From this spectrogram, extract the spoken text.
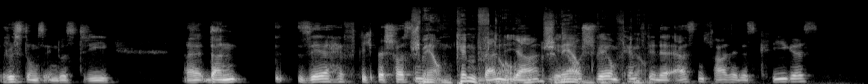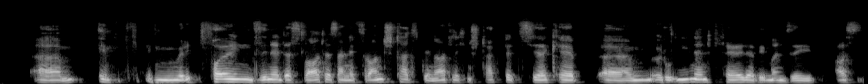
Rüstungsindustrie, äh, dann sehr heftig beschossen. Schwer umkämpft. Dann, auch, ja, ne? schwer, genau, schwer umkämpft ja. in der ersten Phase des Krieges. Ähm, im, im, vollen Sinne des Wortes eine Frontstadt, die nördlichen Stadtbezirke, ähm, Ruinenfelder, wie man sie aus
